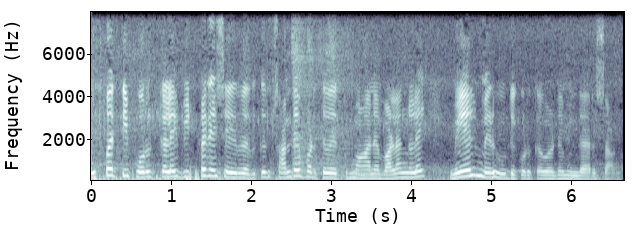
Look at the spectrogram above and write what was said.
உற்பத்தி பொருட்களை விற்பனை செய்கிறதுக்கும் சந்தைப்படுத்துவதற்குமான வளங்களை மேலும் மெருகூட்டி கொடுக்க வேண்டும் இந்த அரசாங்கம்.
